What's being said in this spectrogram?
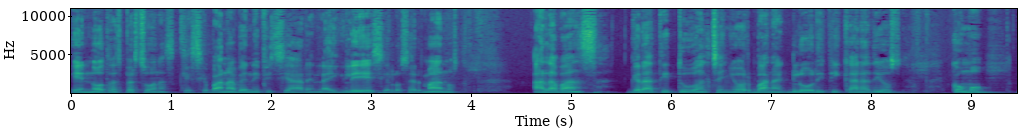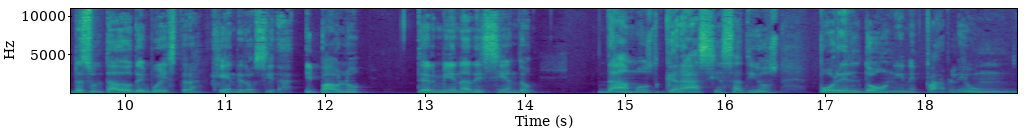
en otras personas que se van a beneficiar en la iglesia, los hermanos. Alabanza, gratitud al Señor, van a glorificar a Dios como resultado de vuestra generosidad. Y Pablo termina diciendo, damos gracias a Dios por el don inefable, un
